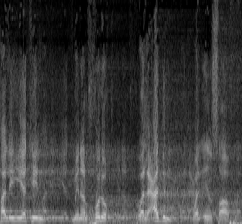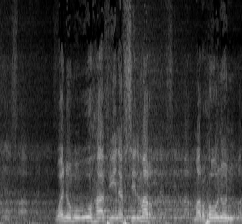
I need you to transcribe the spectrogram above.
خلية من الخلق والعدل والإنصاف. ونموها في نفس المرء مرهون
